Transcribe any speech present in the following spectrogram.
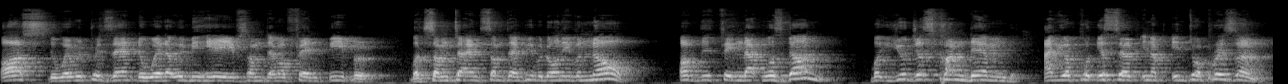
us, the way we present, the way that we behave, sometimes offend people. But sometimes, sometimes people don't even know of the thing that was done. But you just condemned and you put yourself in a, into a prison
